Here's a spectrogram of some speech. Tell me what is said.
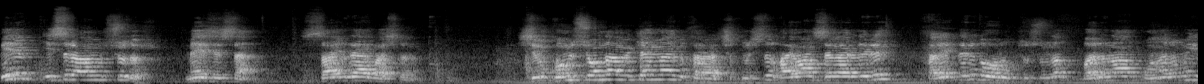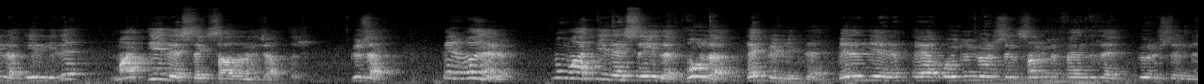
Benim istirhamım şudur meclisten. Saygıdeğer Başkanım. Şimdi komisyondan mükemmel bir karar çıkmıştır. Hayvanseverlerin talepleri doğrultusunda barınan onarımıyla ilgili maddi destek sağlanacaktır. Güzel. Benim önerim bu maddi desteği de burada hep birlikte belirleyelim. Eğer uygun görürseniz hanımefendi de görüşlerini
